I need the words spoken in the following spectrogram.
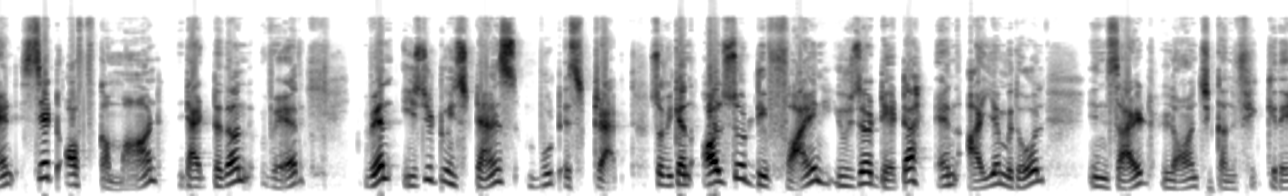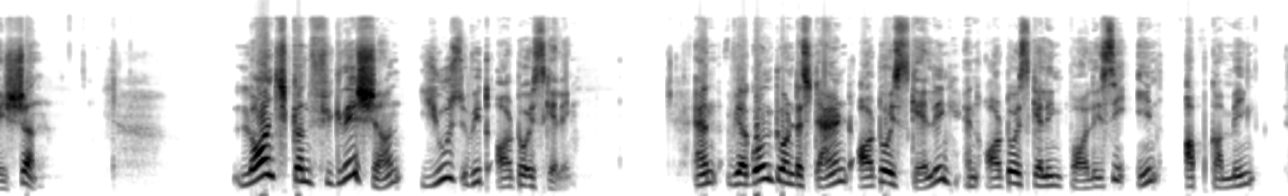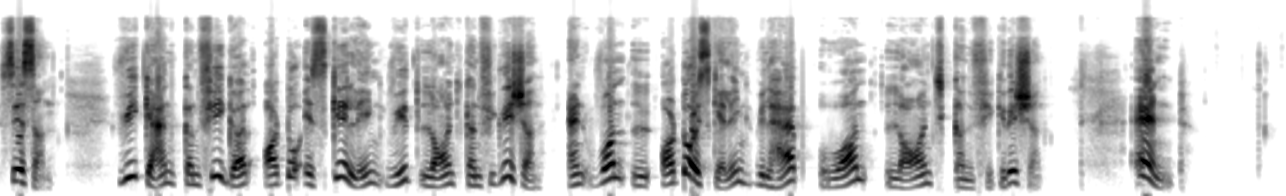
and set of command that run where when EC2 instance bootstrap. So we can also define user data and IAM role inside launch configuration. Launch configuration used with auto scaling. And we are going to understand auto scaling and auto scaling policy in upcoming session. We can configure auto scaling with launch configuration and one auto scaling will have one launch configuration. And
